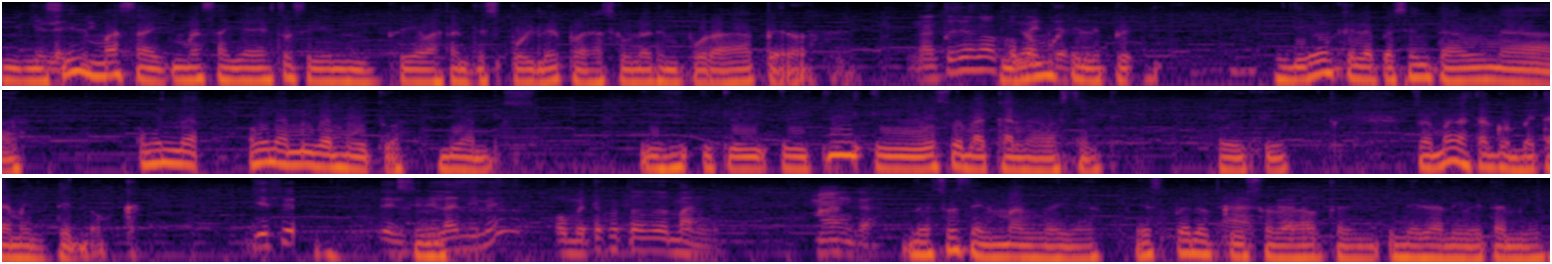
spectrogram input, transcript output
Y decir más, a- más allá de esto sería, sería bastante spoiler para la segunda temporada, pero No, entonces no digamos que, le, pre- digamos que le presenta una, una, una amiga mutua de ambos. Y, y que, y y eso la calma bastante. En fin, su hermana está completamente loca. ¿Y eso es del- Sí. en el anime o me estás contando el manga? Manga. Eso es del manga ya. Espero que Ah, eso lo claro. adapten en el anime también.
